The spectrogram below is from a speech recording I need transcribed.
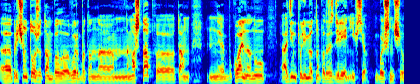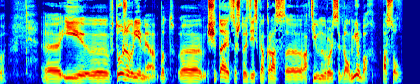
Э, Причем тоже там был выработан э, масштаб, там буквально ну, один пулемет на подразделение, и все, больше ничего. И в то же время вот, считается, что здесь как раз активную роль сыграл Мирбах, посол,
